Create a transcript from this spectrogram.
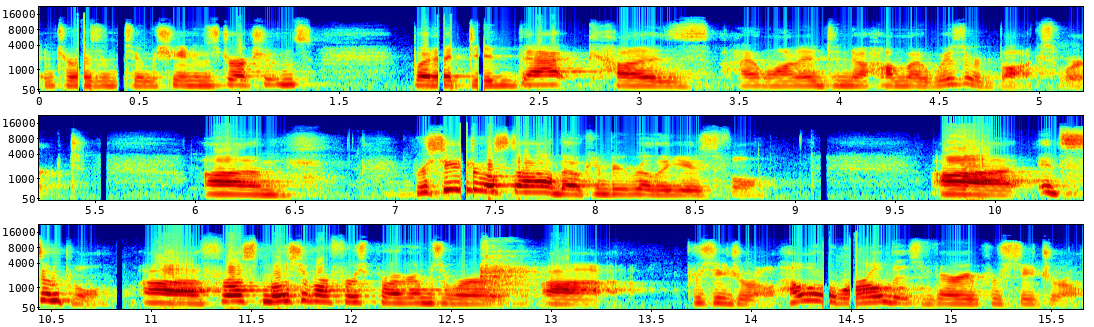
and turns into machine instructions. But I did that because I wanted to know how my wizard box worked. Um, procedural style, though, can be really useful. Uh, it's simple. Uh, for us, most of our first programs were uh, procedural. Hello World is very procedural.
